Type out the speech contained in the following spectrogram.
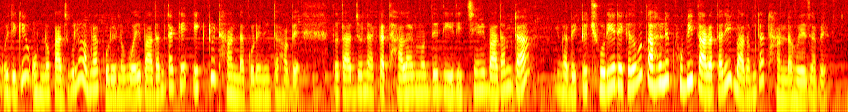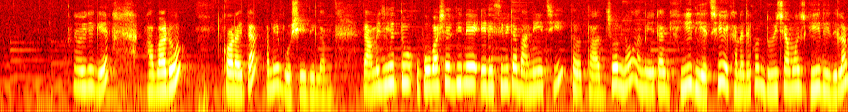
ওইদিকে অন্য কাজগুলো আমরা করে নেব। এই বাদামটাকে একটু ঠান্ডা করে নিতে হবে। তো তার জন্য একটা থালার মধ্যে দিয়ে দিচ্ছি আমি বাদামটা। এভাবে একটু ছড়িয়ে রেখে দেবো, তাহলে খুবই তাড়াতাড়ি বাদামটা ঠান্ডা হয়ে যাবে। ওইদিকে আবারও কড়াইটা আমি বসিয়ে দিলাম। তো আমি যেহেতু উপবাসের দিনে এই রেসিপিটা বানিয়েছি, তো তার জন্য আমি এটা ঘি দিয়েছি। এখানে দেখুন দুই চামচ ঘি দিয়ে দিলাম।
